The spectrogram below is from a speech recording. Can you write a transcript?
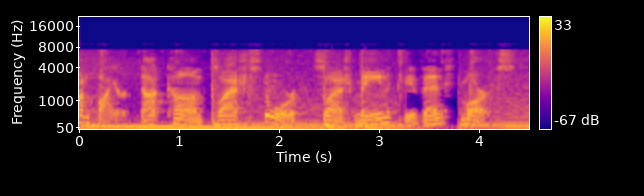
bonfire.com slash store slash main event marks.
